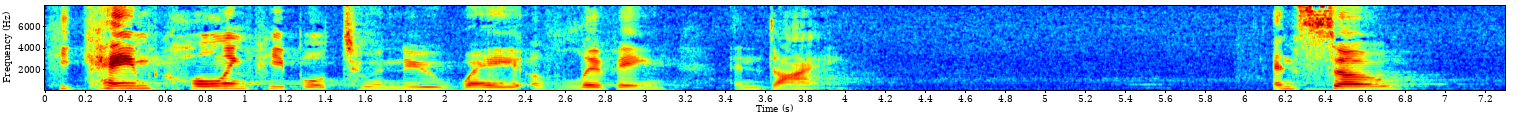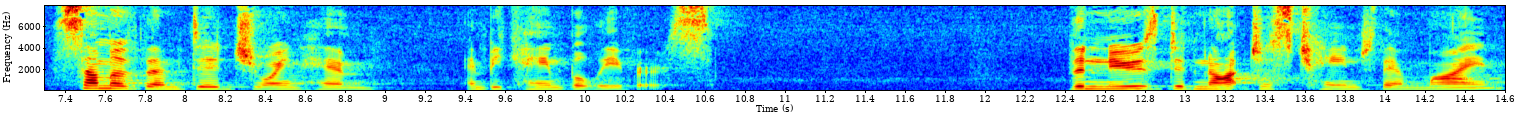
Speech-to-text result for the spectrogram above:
He came calling people to a new way of living and dying. And so, some of them did join him and became believers. The news did not just change their mind,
